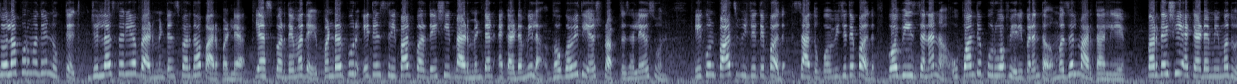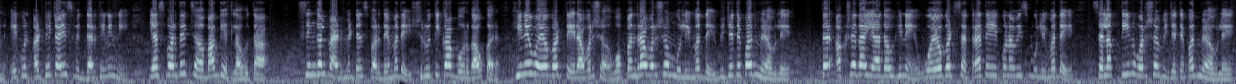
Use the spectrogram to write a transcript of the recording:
सोलापूरमध्ये नुकतेच जिल्हास्तरीय बॅडमिंटन स्पर्धा पार पडल्या. या स्पर्धेमध्ये पंढरपूर येथील श्रीपाद परदेशी बॅडमिंटन अकॅडमीला घवघवीत यश प्राप्त झाले असून एकूण पाच विजेतेपद सात उपविजेतेपद व वीस जणांना उपांत्यपूर्व फेरीपर्यंत मजल मारता आली आहे परदेशी अकॅडमी मधून एकूण अठ्ठेचाळीस विद्यार्थिनींनी या स्पर्धेत सहभाग घेतला होता. सिंगल बॅडमिंटन स्पर्धेमध्ये श्रुतिका बोरगावकर हिने वयोगट तेरा वर्ष व पंधरा वर्ष मुलीमध्ये विजेतेपद मिळवले. तर अक्षदा यादव हिने वयोगट सतरा ते एकोणावीस मुलीमध्ये सलग तीन वर्ष विजेतेपद मिळवले.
